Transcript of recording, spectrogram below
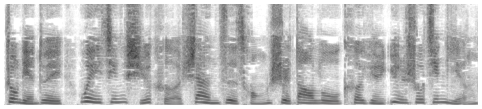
重点对未经许可擅自从事道路客运运输经营、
